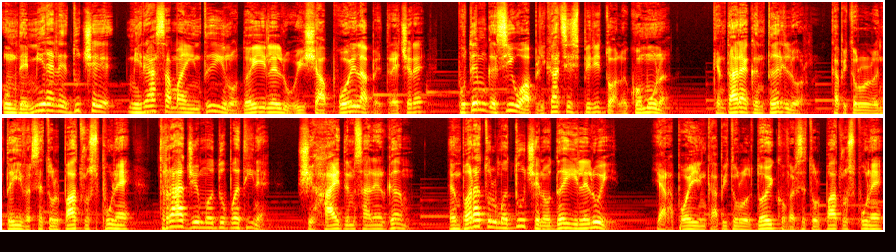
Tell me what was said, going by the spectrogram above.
unde mirele duce mireasa mai întâi în odăile lui și apoi la petrecere, putem găsi o aplicație spirituală comună. Cântarea cântărilor, capitolul 1, versetul 4, spune Trage-mă după tine și haidem să alergăm. Împăratul mă duce în odăile lui. Iar apoi, în capitolul 2, cu versetul 4, spune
